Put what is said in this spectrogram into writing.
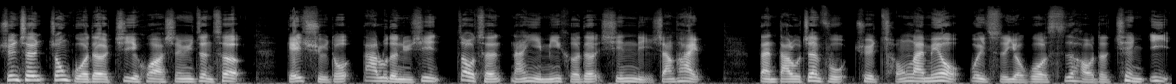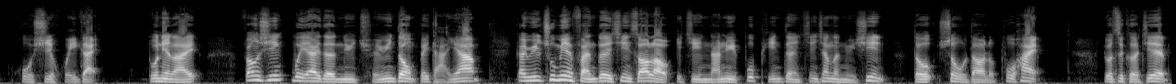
宣称中国的计划生育政策。给许多大陆的女性造成难以弥合的心理伤害，但大陆政府却从来没有为此有过丝毫的歉意或是悔改。多年来，芳心为爱的女权运动被打压，敢于出面反对性骚扰以及男女不平等现象的女性都受到了迫害。由此可见，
